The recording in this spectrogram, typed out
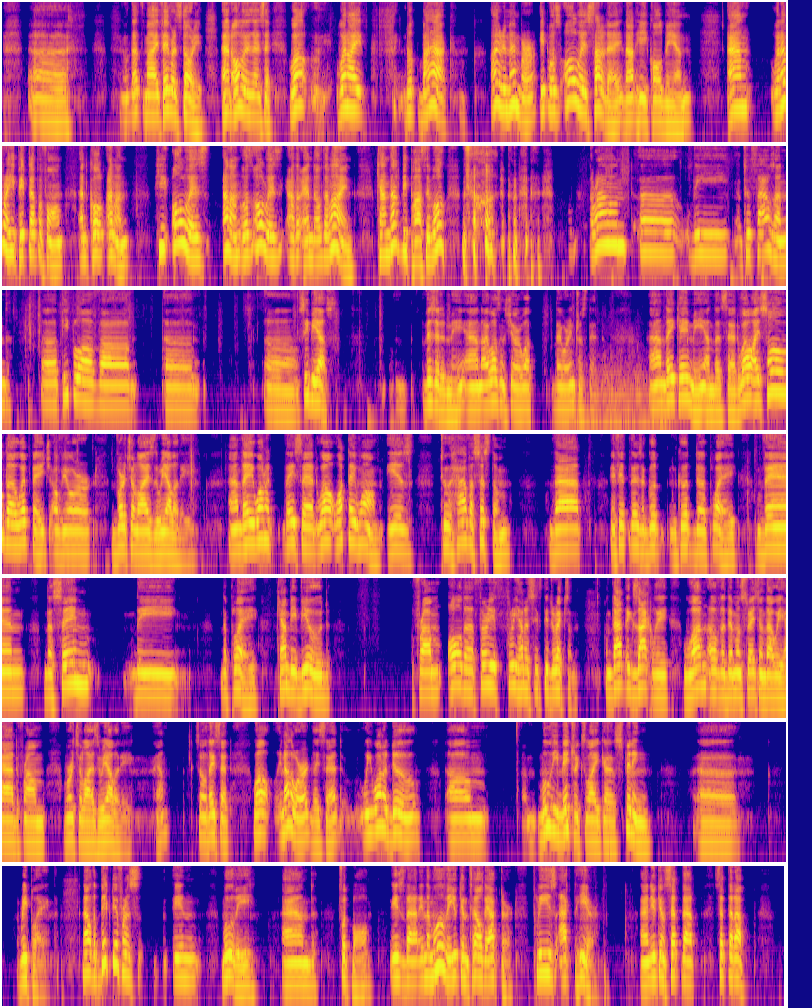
Uh, that's my favorite story. And always I say, well, when I look back, I remember it was always Saturday that he called me in. And whenever he picked up a phone and called Alan, he always, Alan was always at the other end of the line. Can that be possible? Around uh, the 2000, uh, people of uh, uh, uh CBS visited me and I wasn't sure what they were interested. And they came me and they said, well, I saw the web page of your virtualized reality. And they wanted, they said, well, what they want is to have a system that if it there's a good good uh, play, then the same the the play can be viewed from all the 360 direction. And that exactly one of the demonstrations that we had from virtualized reality. Yeah. So they said, well, in other words, they said, we want to do um, movie matrix like uh, spinning uh, replay. Now, the big difference in movie and football is that in the movie you can tell the actor, please act here. And you can set that, set that up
